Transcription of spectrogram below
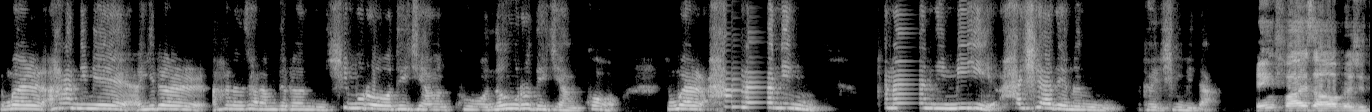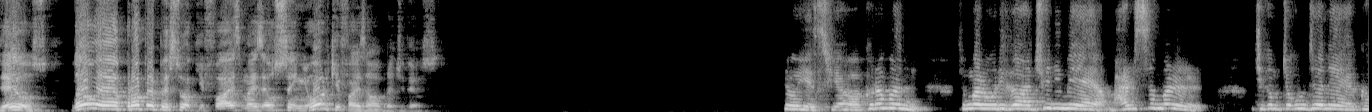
정말 하나님의 일을 하는 사람들은 힘으로 되지 않고 능으로 되지 않고 정말 하나님 하나님이 하셔야 되는 것입니다. Quem faz a obra de Deus não é a própria pessoa que faz, mas é o Senhor que faz a obra de Deus. 주 예수여. 그러면 정말 우리가 주님의 말씀을 지금 조금 전에 그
